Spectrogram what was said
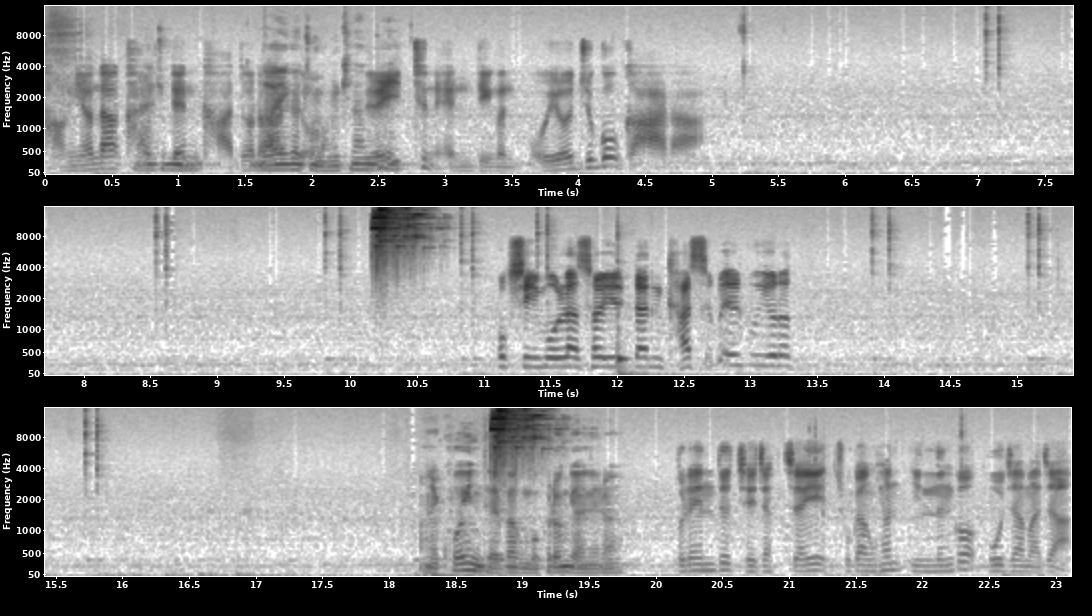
강연아 갈 아, 좀땐 가더라도 나이가 좀 많긴 한데. 레이튼 엔딩은 보여주고 가라. 혹시 몰라서 일단 가슴을 부여렀. 아니 코인 대박 뭐 그런 게 아니라 브랜드 제작자의 조강현 있는 거 보자마자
